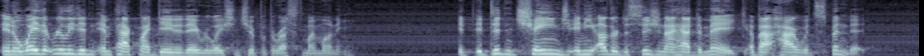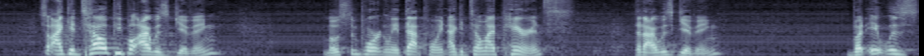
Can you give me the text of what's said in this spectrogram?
in a way that really didn't impact my day to day relationship with the rest of my money. It, it didn't change any other decision I had to make about how I would spend it. So I could tell people I was giving. Most importantly, at that point, I could tell my parents that I was giving. But it was,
